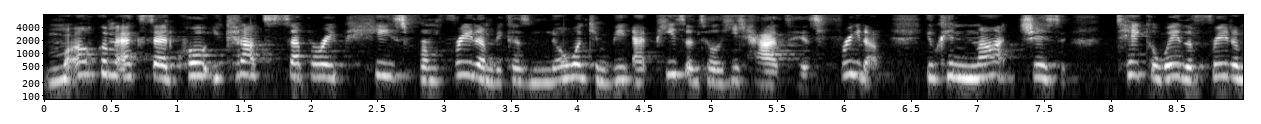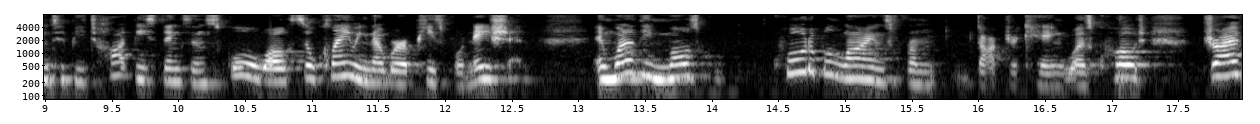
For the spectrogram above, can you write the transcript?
Malcolm X said, quote, you cannot separate peace from freedom because no one can be at peace until he has his freedom. You cannot just take away the freedom to be taught these things in school while still claiming that we're a peaceful nation. And one of the most quotable lines from Dr. King was, quote, drive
